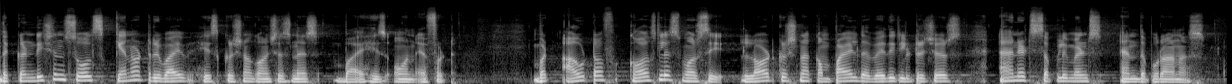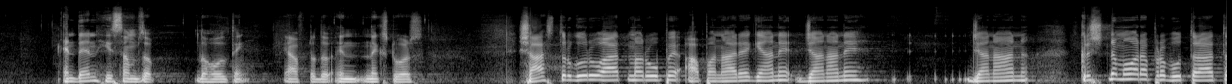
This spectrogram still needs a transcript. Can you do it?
The condition souls cannot revive his Krishna consciousness by his own effort but out of costless mercy lord Krishna compiled the Vedic literatures and its supplements and the Puranas and then he sums up the whole thing after the in next verse शास्त्र गुरु आत्मा रूप अपनारे ज्ञाने जानाने जानान कृष्ण मोर प्रभुत्रात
